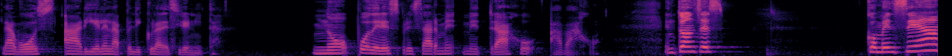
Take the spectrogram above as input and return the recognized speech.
la voz a Ariel en la película de Sirenita. No poder expresarme me trajo abajo. Entonces, comencé a,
